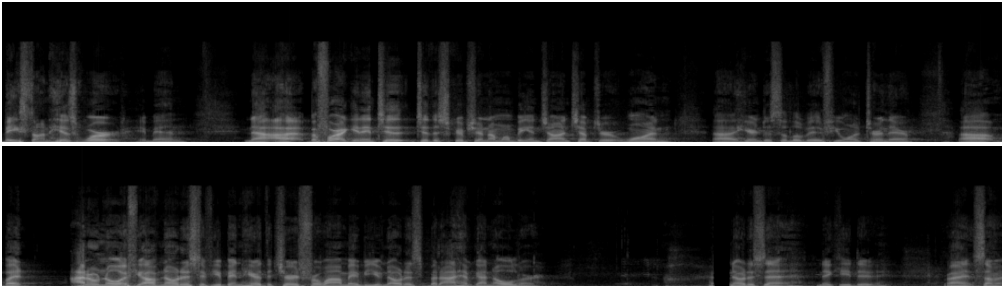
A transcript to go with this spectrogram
based on his word. Amen. Now, uh, before I get into to the scripture, and I'm going to be in John chapter 1 uh, here in just a little bit if you want to turn there. Uh, but I don't know if y'all have noticed, if you've been here at the church for a while, maybe you've noticed, but I have gotten older. Have noticed that, Nikki? Do, right? Some,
